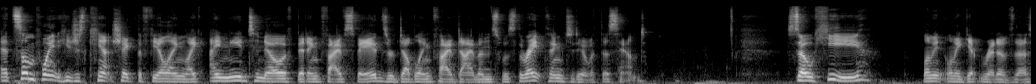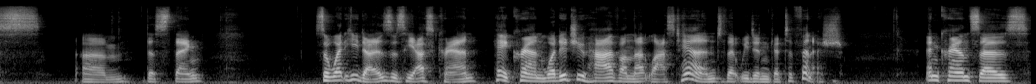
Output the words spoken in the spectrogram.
at some point, he just can't shake the feeling like I need to know if bidding five spades or doubling five diamonds was the right thing to do with this hand. So he, let me let me get rid of this um, this thing. So what he does is he asks Kran, "Hey Kran, what did you have on that last hand that we didn't get to finish?" And Kran says,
